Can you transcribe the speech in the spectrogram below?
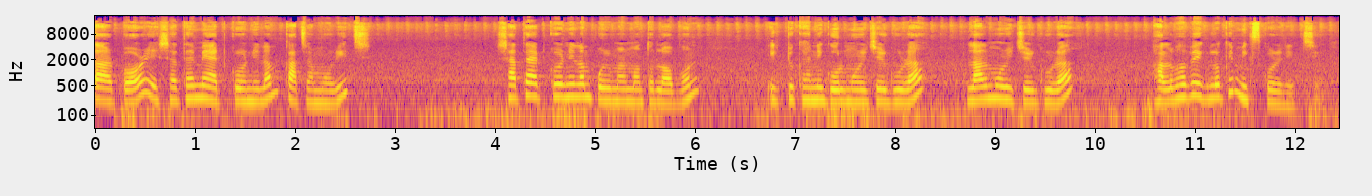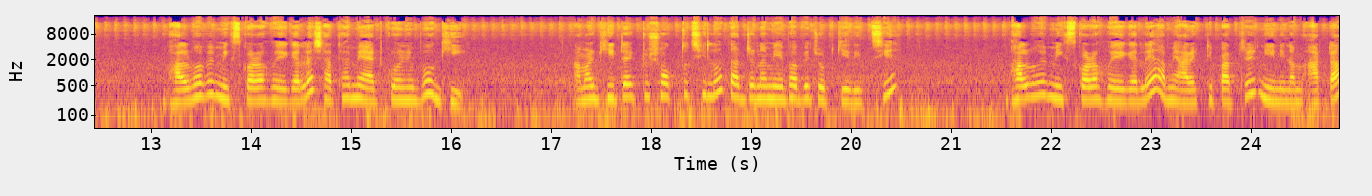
তারপর এর সাথে আমি অ্যাড করে নিলাম কাঁচামরিচ। সাথে অ্যাড করে নিলাম পরিমাণ মতো লবণ, একটুখানি গোলমরিচের গুঁড়া, লাল মরিচের গুঁড়া। ভালোভাবে এগুলোকে মিক্স করে নিচ্ছি। ভালোভাবে মিক্স করা হয়ে গেলে সাথে আমি অ্যাড করে নেব ঘি। আমার ঘিটা একটু শক্ত ছিল, তার জন্য আমি এভাবে চটকিয়ে দিচ্ছি। ভালোভাবে মিক্স করা হয়ে গেলে আমি আরেকটি পাত্রে নিয়ে নিলাম আটা,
